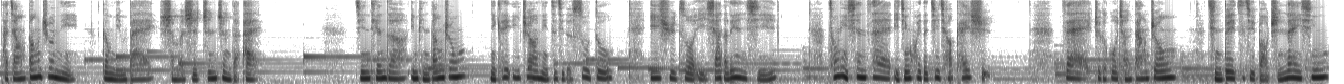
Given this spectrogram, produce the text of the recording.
它将帮助你更明白什么是真正的爱。今天的音频当中。你可以依照你自己的速度，依序做以下的练习。从你现在已经会的技巧开始，在这个过程当中，请对自己保持耐心，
